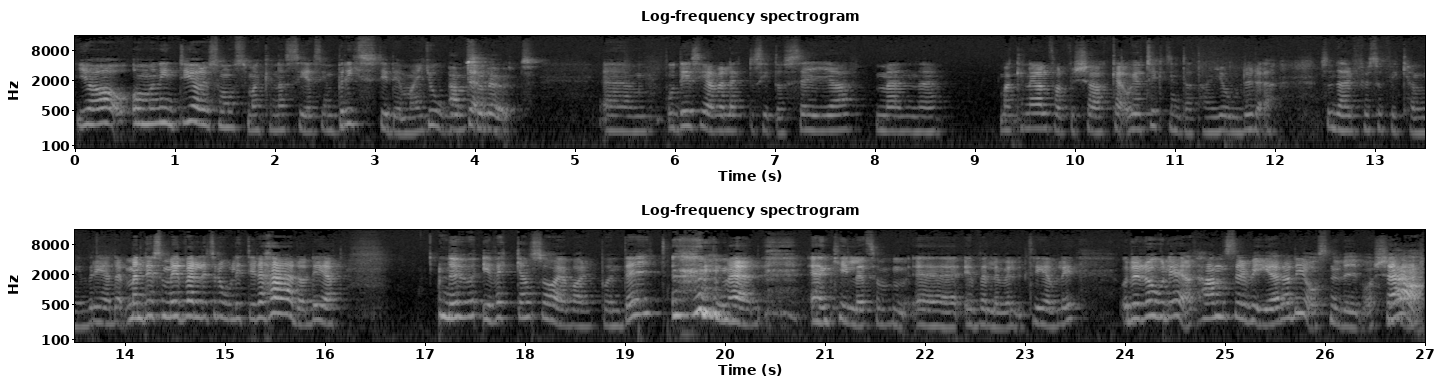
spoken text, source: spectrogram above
Ja, om man inte gör det så måste man kunna se sin brist i det man gjorde. Absolut. Ehm, och det är så jävla lätt att sitta och säga, men eh, man kan i alla fall försöka. Och jag tyckte inte att han gjorde det. Så därför så fick han min vrede. Men det som är väldigt roligt i det här då, det är att nu i veckan så har jag varit på en dejt med en kille som eh, är väldigt, väldigt trevlig. Och det roliga är att han serverade oss när vi var och Ja.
